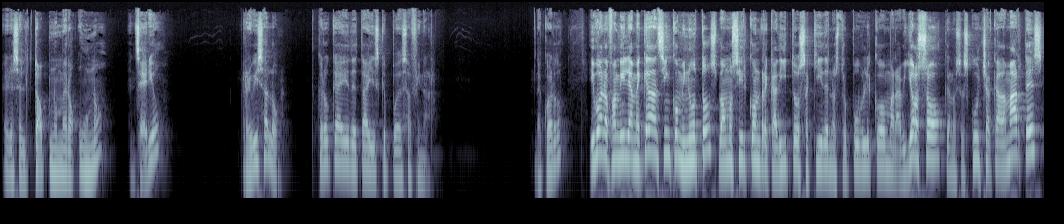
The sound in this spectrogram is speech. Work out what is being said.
eres el top número uno. ¿En serio? Revísalo. Creo que hay detalles que puedes afinar. ¿De acuerdo? Y bueno, familia, me quedan cinco minutos. Vamos a ir con recaditos aquí de nuestro público maravilloso que nos escucha cada martes.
